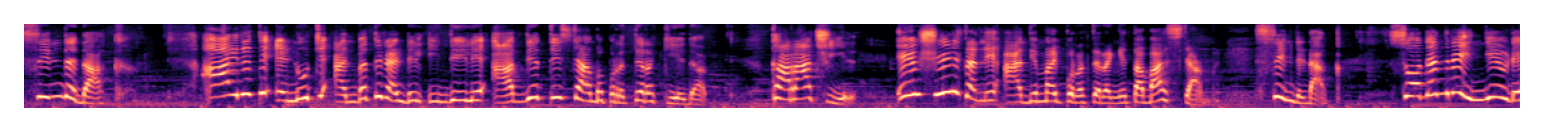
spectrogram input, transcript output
സിൻഡദാക്ക് ആയിരത്തി എണ്ണൂറ്റി അൻപത്തിരണ്ടിൽ ഇന്ത്യയിലെ ആദ്യത്തെ സ്റ്റാമ്പ് പുറത്തിറക്കിയത് കറാച്ചിയിൽ. ഏഷ്യയിൽ തന്നെ ആദ്യമായി പുറത്തിറങ്ങിയ തപാൽ സ്റ്റാമ്പ്. സിൻഡഡാക്ക് സ്വതന്ത്ര ഇന്ത്യയുടെ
